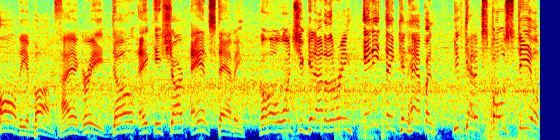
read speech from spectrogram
all the above. I agree. Dull, achy, sharp, and stabbing. Oh, once you get out of the ring, anything can happen. You've got exposed steel,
